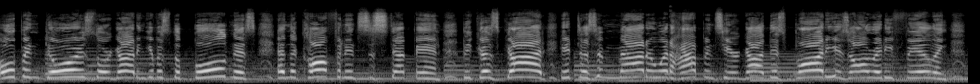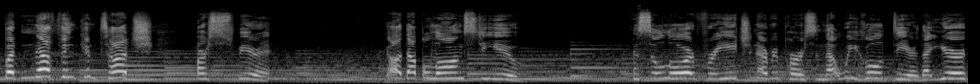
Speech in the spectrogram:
Open doors, Lord God, and give us the boldness and the confidence to step in. Because, God, it doesn't matter what happens here, God. This body is already failing, but nothing can touch our spirit. God, that belongs to you. And so, Lord, for each and every person that we hold dear, that you're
